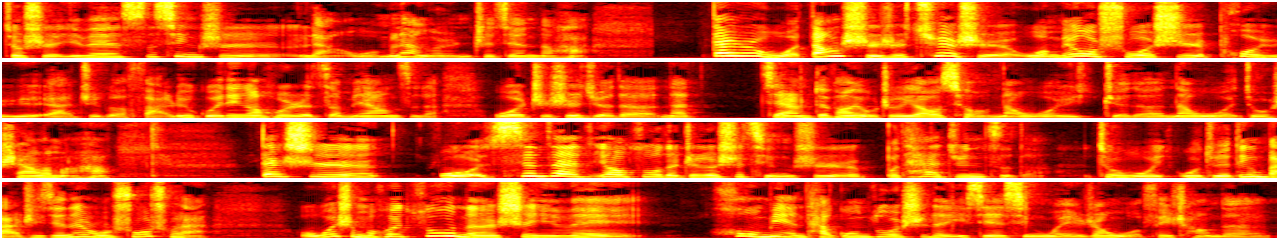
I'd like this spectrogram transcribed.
就是因为私信是两我们两个人之间的哈。但是我当时是确实我没有说是迫于啊这个法律规定啊或者怎么样子的，我只是觉得那。既然对方有这个要求，那我觉得那我就删了嘛哈。但是我现在要做的这个事情是不太君子的，就我我决定把这些内容说出来。我为什么会做呢？是因为后面他工作室的一些行为让我非常的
